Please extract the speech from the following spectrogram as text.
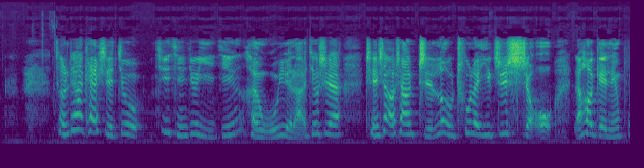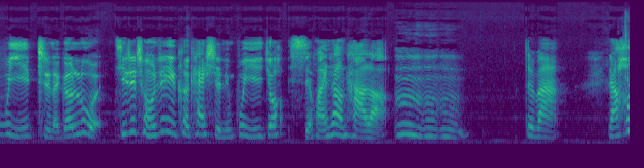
从这儿开始就剧情就已经很无语了，就是陈少商只露出了一只手，然后给林不疑指了个路。其实从这一刻开始，林不疑就喜欢上他了，嗯嗯嗯，对吧？然后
